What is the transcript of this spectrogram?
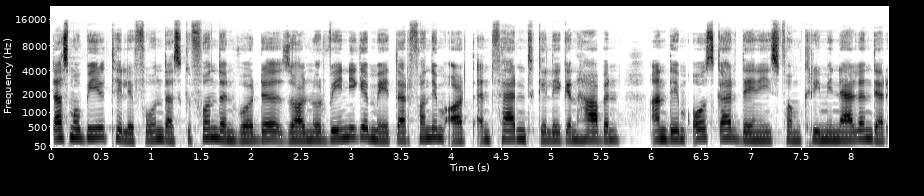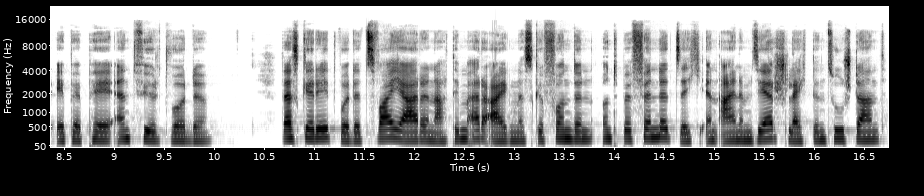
Das Mobiltelefon, das gefunden wurde, soll nur wenige Meter von dem Ort entfernt gelegen haben, an dem Oscar Dennis vom Kriminellen der EPP entführt wurde. Das Gerät wurde zwei Jahre nach dem Ereignis gefunden und befindet sich in einem sehr schlechten Zustand,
